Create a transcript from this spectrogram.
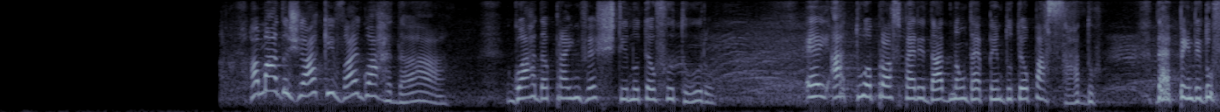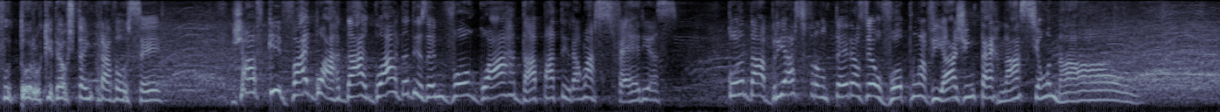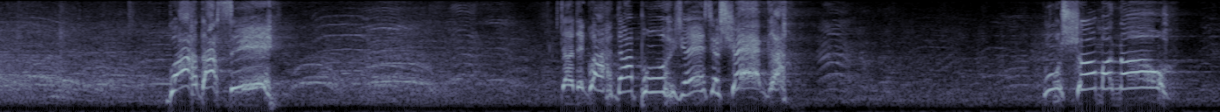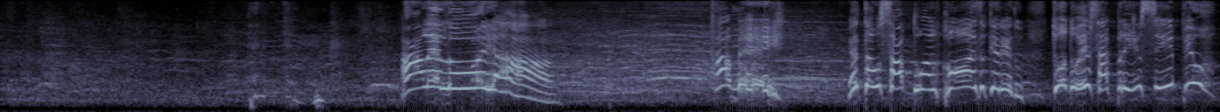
Amado, já que vai guardar, guarda para investir no teu futuro. Ei, a tua prosperidade não depende do teu passado. Depende do futuro que Deus tem para você. Já que vai guardar, guarda dizendo: vou guardar para tirar umas férias. Quando abrir as fronteiras, eu vou para uma viagem internacional. Guarda assim! Deixa de guardar por urgência, chega! Não chama, não! Aleluia! Amém! Então, sabe de uma coisa, querido? Tudo isso é princípio.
